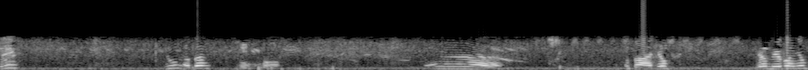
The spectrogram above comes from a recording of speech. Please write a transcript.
Thế Chú ngọt đó Ngọt ngọt À Ngọt ta chung Nhâm nhâm nhâm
